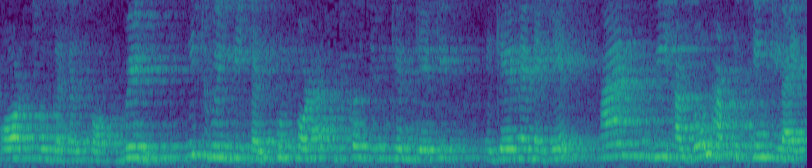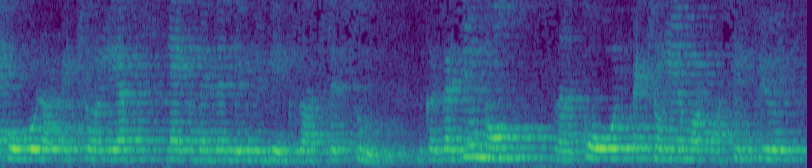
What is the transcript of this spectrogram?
or through the help of wind, it will be helpful for us because we can get it again and again and we have, don't have to think like coal or petroleum like whether they will be exhausted soon because as you know uh, coal, petroleum or fossil fuel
